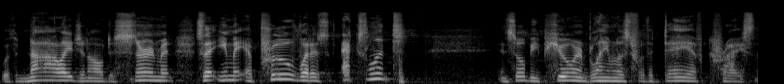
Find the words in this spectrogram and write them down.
with knowledge and all discernment, so that you may approve what is excellent and so be pure and blameless for the day of Christ.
